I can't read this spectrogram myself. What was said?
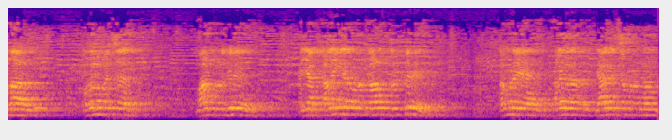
முன்னாள் முதலமைச்சர் மாண்புமிகு ஐயா கலைஞர் அவர் காலம் தொட்டு நம்முடைய தலைவர் தியாகசமரணன்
